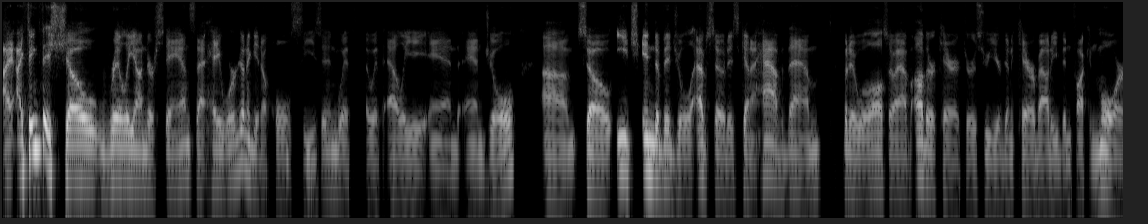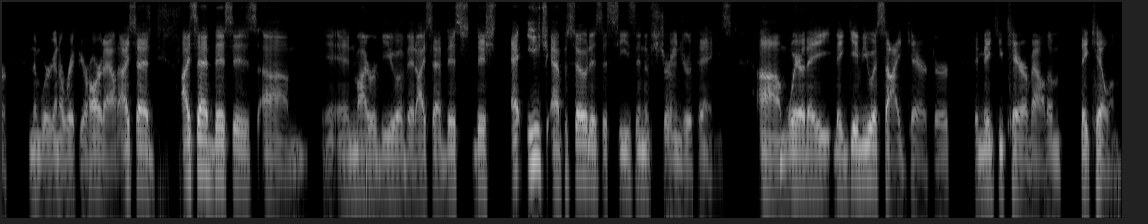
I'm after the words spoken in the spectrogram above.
I, I think this show really understands that. Hey, we're gonna get a whole season with with Ellie and and Joel. Um, so each individual episode is going to have them, but it will also have other characters who you're going to care about even fucking more. And then we're going to rip your heart out. I said, I said this is um in my review of it. I said this this each episode is a season of Stranger Things, um, where they they give you a side character, they make you care about them, they kill them.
